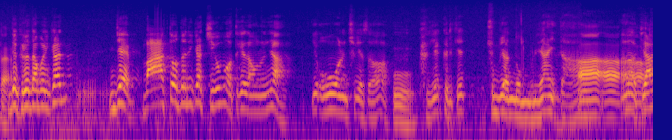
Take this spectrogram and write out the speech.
네. 근데 그러다 보니까 이제 막 떠드니까 지금은 어떻게 나오느냐 이 오원 측에서 음. 그게 그렇게 준비한 논문이 아니다. 아, 아, 어, 아. 그냥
